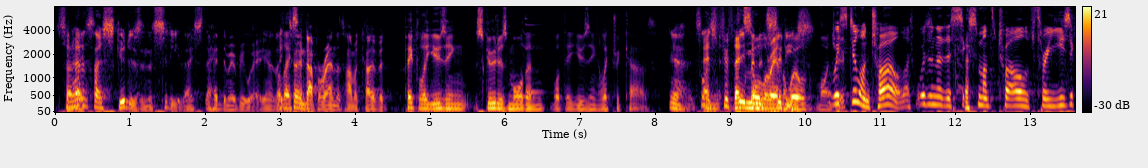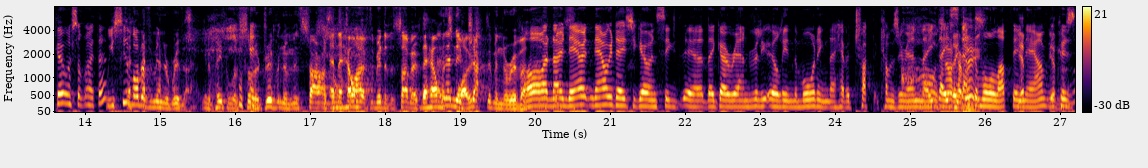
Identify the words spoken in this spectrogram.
So you they- notice those scooters in the city? They, they had them everywhere. You know, they, Well, they turned up around the time of COVID. people are using scooters more than what they're using electric cars. Yeah, it's all and 15 that's minute all around cities. the world, mind We're you. still on trial. Like, wasn't it a six month trial three years ago or something like that? Well, you see a lot of them in the river. You know, people have sort of driven them as far as And and the helmet- drive them into the suburbs, the helmets and then they've chucked them in the river. Oh no! Now nowadays you go and see uh, they go around really early in the morning. They have a truck that comes around. Oh, and they they stack them all up there Yep, now yep. because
